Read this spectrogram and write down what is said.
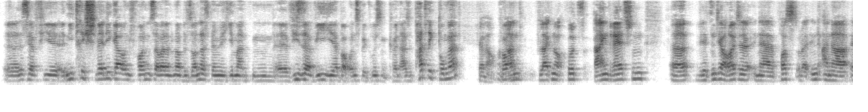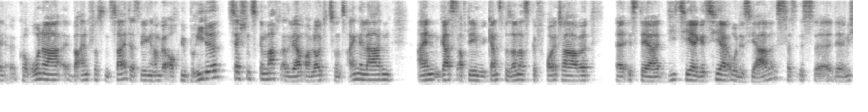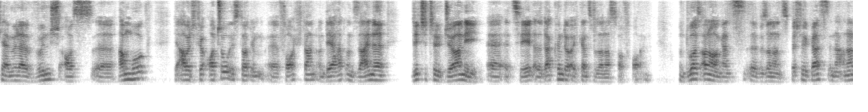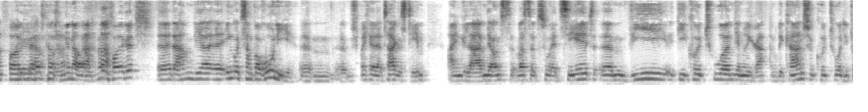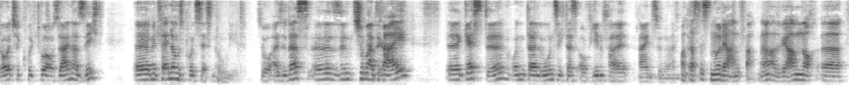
Äh, das ist ja viel niedrigschwelliger und freuen uns aber dann immer besonders, wenn wir jemanden äh, vis-à-vis -vis hier bei uns begrüßen können. Also Patrick Bungert. Genau. Und dann vielleicht noch kurz reingrätschen. Äh, wir sind ja heute in der Post oder in einer Corona beeinflussten Zeit, deswegen haben wir auch hybride Sessions gemacht. Also wir haben auch Leute zu uns eingeladen. Ein Gast, auf den ich mich ganz besonders gefreut habe, ist der diesjährige CIO des Jahres. Das ist der Michael Müller-Wünsch aus Hamburg. Der arbeitet für Otto, ist dort im Vorstand und der hat uns seine Digital Journey erzählt. Also da könnt ihr euch ganz besonders drauf freuen. Und du hast auch noch einen ganz äh, besonderen Special Gast in einer anderen Folge. Ja, ne? Genau, in einer anderen Folge. Äh, da haben wir äh, Ingo Zamperoni, ähm, äh, Sprecher der Tagesthemen, eingeladen, der uns was dazu erzählt, ähm, wie die Kulturen, die Amerika amerikanische Kultur, die deutsche Kultur aus seiner Sicht äh, mit Veränderungsprozessen umgeht. So, also das äh, sind schon mal drei äh, Gäste und da lohnt sich das auf jeden Fall reinzuhören. Und das ist nur der Anfang. Ne? Also wir haben noch äh,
